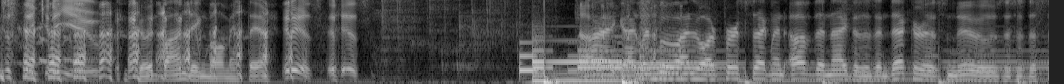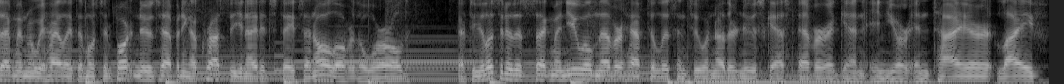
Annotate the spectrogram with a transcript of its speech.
Just thinking of you. Good bonding moment there. It is. It is. All right, guys, let's move on to our first segment of the night. This is Indecorous News. This is the segment where we highlight the most important news happening across the United States and all over the world. After you listen to this segment, you will never have to listen to another newscast ever again in your entire life.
